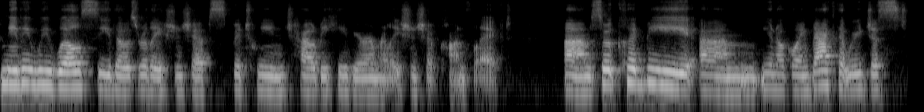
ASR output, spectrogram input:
maybe we will see those relationships between child behavior and relationship conflict. Um, so it could be, um, you know, going back that we just,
